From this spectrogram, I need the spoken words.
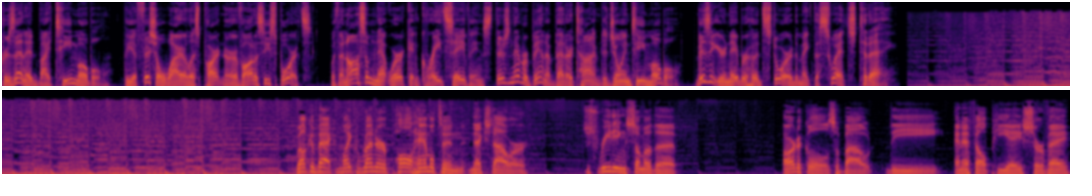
Presented by T Mobile, the official wireless partner of Audacy Sports. With an awesome network and great savings, there's never been a better time to join T Mobile. Visit your neighborhood store to make the switch today. Welcome back. Mike Renner, Paul Hamilton, next hour. Just reading some of the articles about the NFLPA survey.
